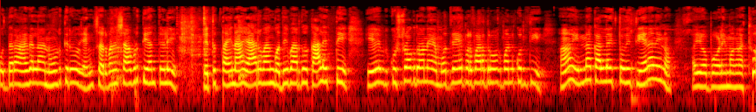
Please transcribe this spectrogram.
ಉದ್ದಾರ ಆಗಲ್ಲ ನೋಡ್ತಿರು ಹೆಂಗ್ ಸರ್ವನಾಶ ಆಗ್ಬಿಡ್ತಿ ಅಂತೇಳಿ ಎತ್ತ ತಾಯಿನ ಯಾರು ಹಂಗೆ ಒದಿಬಾರ್ದು ಕಾಲೆತ್ತಿ ಏ ಕುಷ್ಠರೋಗದವನೇ ಮೊದಲೇ ಬರಬಾರ್ದು ಹೋಗಿ ಬಂದು ಕುಂತಿ ಹಾಂ ಇನ್ನ ಕಾಲ ಇತ್ತೋದಿತ್ತು ಏನ ನೀನು ಅಯ್ಯೋ ಬೋಳಿ ಮಗನ ಥು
